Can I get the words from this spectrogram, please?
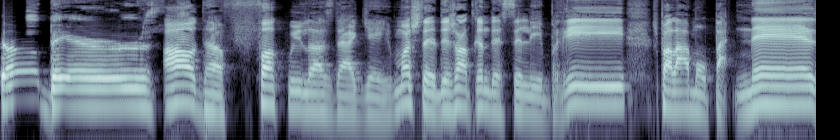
The Bears. How the fuck we lost that game? Moi, j'étais déjà en train de célébrer. Je parlais à mon partenaire.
